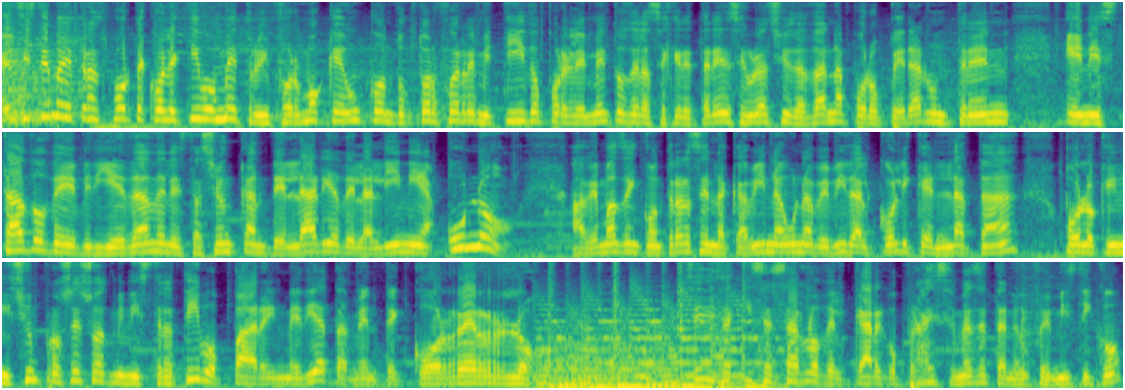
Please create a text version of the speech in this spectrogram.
El sistema de transporte colectivo Metro informó que un conductor fue remitido por elementos de la Secretaría de Seguridad Ciudadana por operar un tren en estado de ebriedad en la estación Candelaria de la línea 1, además de encontrarse en la cabina una bebida alcohólica en lata, por lo que inició un proceso administrativo para inmediatamente correrlo. Sí dice aquí cesarlo del cargo, pero ay, se me hace tan eufemístico.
